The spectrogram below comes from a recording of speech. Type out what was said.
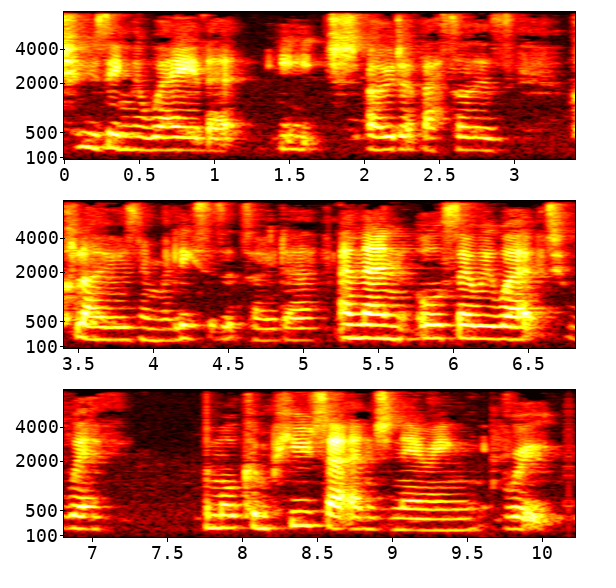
choosing the way that each odor vessel is closed and releases its odor. And then also we worked with the more computer engineering group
